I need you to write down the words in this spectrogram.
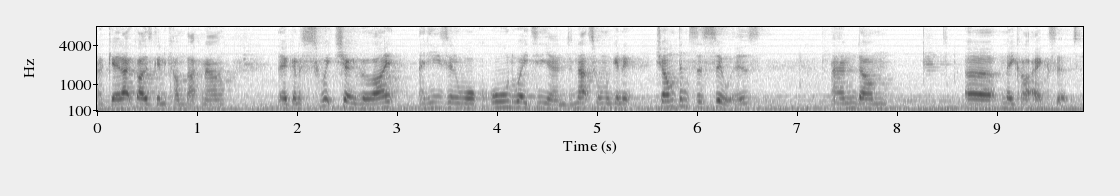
Okay, that guy's going to come back now. They're going to switch over, right? And he's going to walk all the way to the end. And that's when we're going to jump into the sewers and um, uh, make our exit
